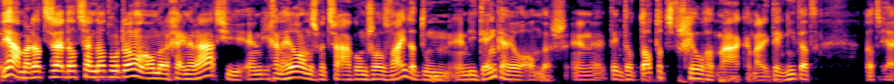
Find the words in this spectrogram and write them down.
Ja, maar dat, dat, zijn, dat wordt wel een andere generatie. En die gaan heel anders met zaken om zoals wij dat doen. En die denken heel anders. En ik denk dat dat het verschil gaat maken. Maar ik denk niet dat dat, ja,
